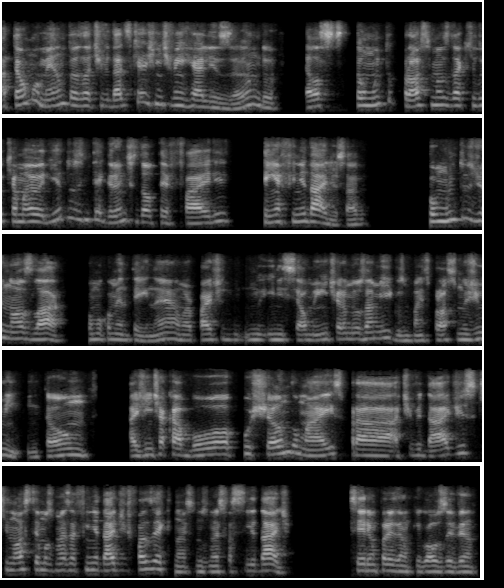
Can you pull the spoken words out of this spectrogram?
até o momento, as atividades que a gente vem realizando, elas estão muito próximas daquilo que a maioria dos integrantes da UTFire tem afinidade, sabe? Como muitos de nós lá, como comentei, né, a maior parte inicialmente eram meus amigos, mais próximos de mim. Então, a gente acabou puxando mais para atividades que nós temos mais afinidade de fazer, que nós temos mais facilidade. Seriam, por exemplo, igual os eventos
